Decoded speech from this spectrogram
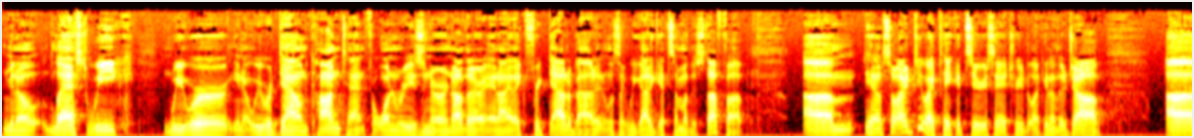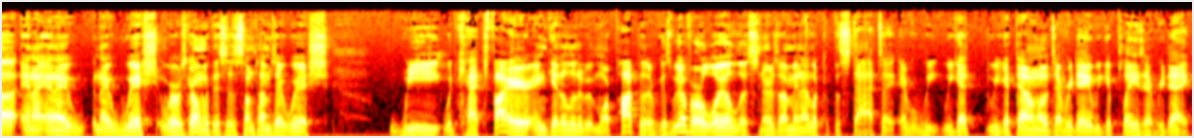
You know, last week we were you know we were down content for one reason or another, and I like freaked out about it and was like, we got to get some other stuff up. Um, you know, so I do. I take it seriously. I treat it like another job. Uh, and I and I and I wish where I was going with this is sometimes I wish we would catch fire and get a little bit more popular because we have our loyal listeners. I mean, I look at the stats. I, every, we we get we get downloads every day. We get plays every day,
